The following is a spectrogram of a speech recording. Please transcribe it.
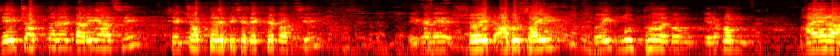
যে চত্বরে দাঁড়িয়ে আছি সেই চত্বরের পিছে দেখতে পাচ্ছি এখানে শহীদ আবু সাইদ শহীদ মুগ্ধ এবং এরকম ভাইয়েরা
